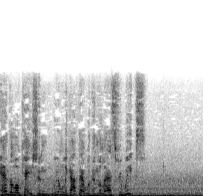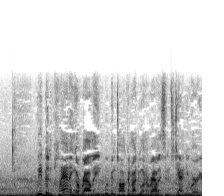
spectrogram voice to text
and the location. We only got that within the last few weeks. We've been planning a rally. We've been talking about doing a rally since January,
